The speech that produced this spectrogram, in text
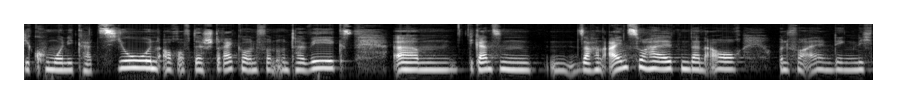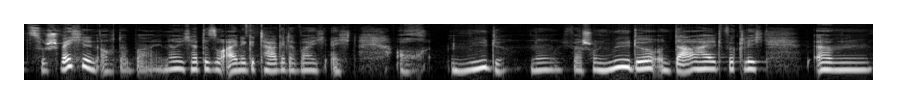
die Kommunikation auch auf der Strecke und von unterwegs, ähm, die ganzen Sachen einzuhalten dann auch und vor allen Dingen nicht zu schwächeln auch dabei. Ne? Ich hatte so einige Tage, da war ich echt auch müde. Ne? Ich war schon müde und da halt wirklich ähm,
